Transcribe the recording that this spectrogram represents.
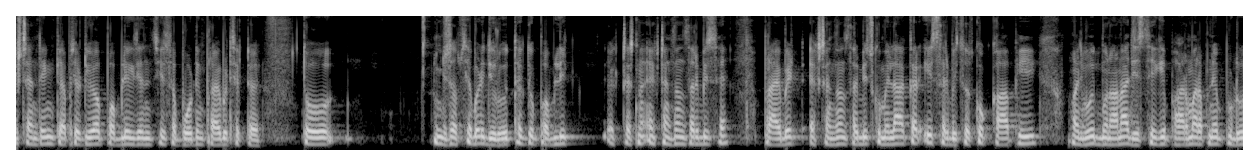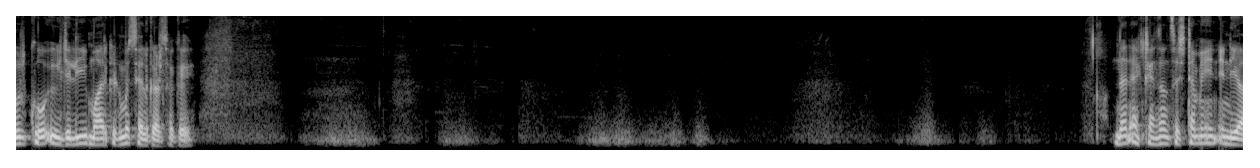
strengthening capacity of public agency supporting private sector तो जो सबसे बड़ी ज़रूरत है तो पब्लिक एक्सटेंशन सर्विस है प्राइवेट एक्सटेंशन सर्विस को मिलाकर इस सर्विस को काफ़ी मजबूत बनाना जिससे कि फार्मर अपने प्रोड्यूस को ईजिली मार्केट में सेल कर सके then extension system in India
